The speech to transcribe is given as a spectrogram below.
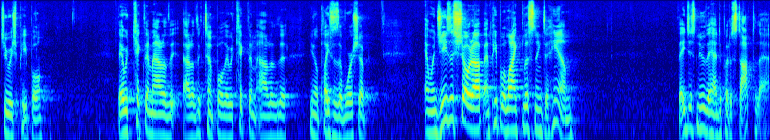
Jewish people. They would kick them out of the, out of the temple, they would kick them out of the you know, places of worship. And when Jesus showed up and people liked listening to him, they just knew they had to put a stop to that.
